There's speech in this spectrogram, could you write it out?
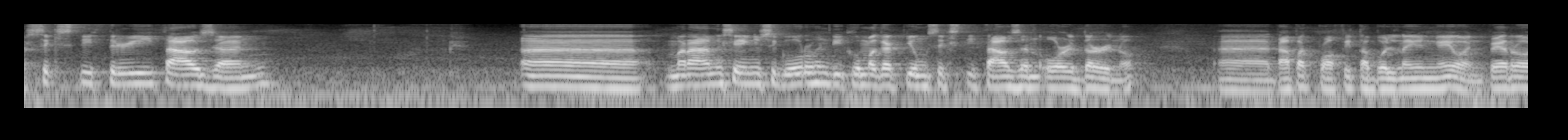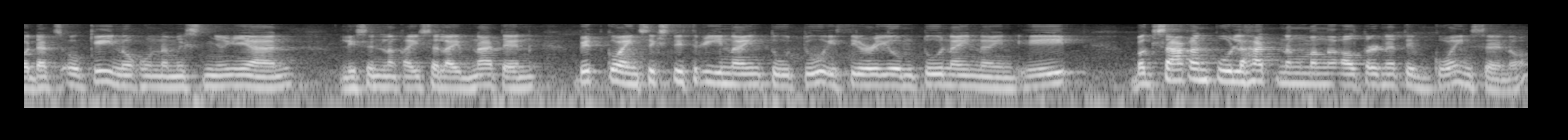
63,000. Uh, marami sa inyo siguro hindi kumagat yung 60,000 order, no? Ah, dapat profitable na yun ngayon. Pero that's okay no kung na-miss nyo yan. Listen lang kayo sa live natin. Bitcoin 63,922, Ethereum 2998. Bagsakan po lahat ng mga alternative coins eh no.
